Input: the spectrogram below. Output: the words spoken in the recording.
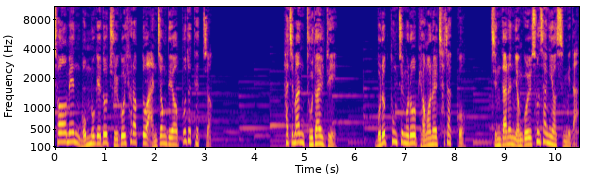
처음엔 몸무게도 줄고 혈압도 안정되어 뿌듯했죠. 하지만 두 달 뒤, 무릎 통증으로 병원을 찾았고, 진단은 연골 손상이었습니다.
